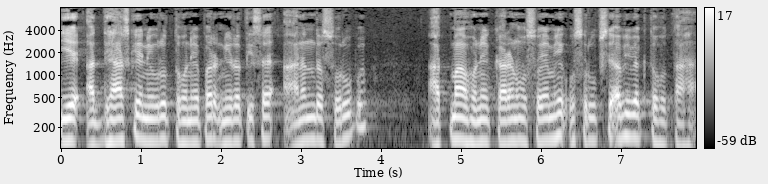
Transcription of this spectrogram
ये अध्यास के निवृत्त होने पर निरति से आनंद स्वरूप आत्मा होने के कारण वो स्वयं ही उस रूप से अभिव्यक्त होता है।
